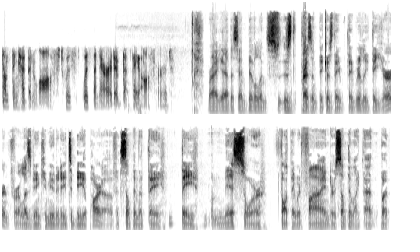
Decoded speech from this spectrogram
something had been lost. Was was the narrative that they offered. Right. Yeah. This ambivalence is present because they, they really, they yearn for a lesbian community to be a part of. It's something that they, they miss or thought they would find or something like that, but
